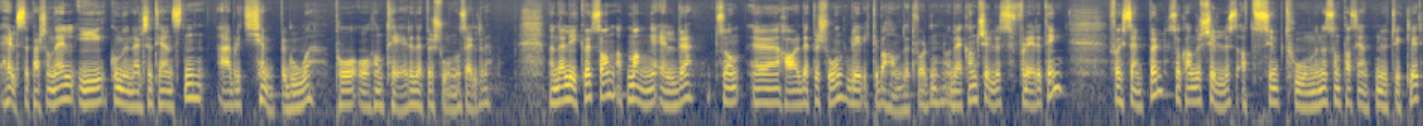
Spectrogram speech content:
helsepersonell i kommunehelsetjenesten er blitt kjempegode på å håndtere depresjon hos eldre. Men det er likevel sånn at mange eldre som eh, har depresjon, blir ikke behandlet for den. Og det kan skyldes flere ting. F.eks. så kan det skyldes at symptomene som pasienten utvikler,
